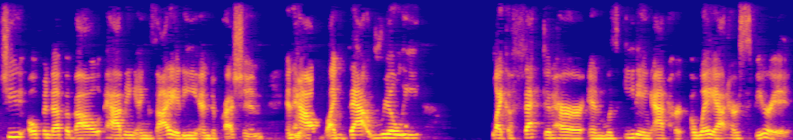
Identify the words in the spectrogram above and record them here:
she opened up about having anxiety and depression and Yeah. how like that really like affected her and was eating at her away at her spirit.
